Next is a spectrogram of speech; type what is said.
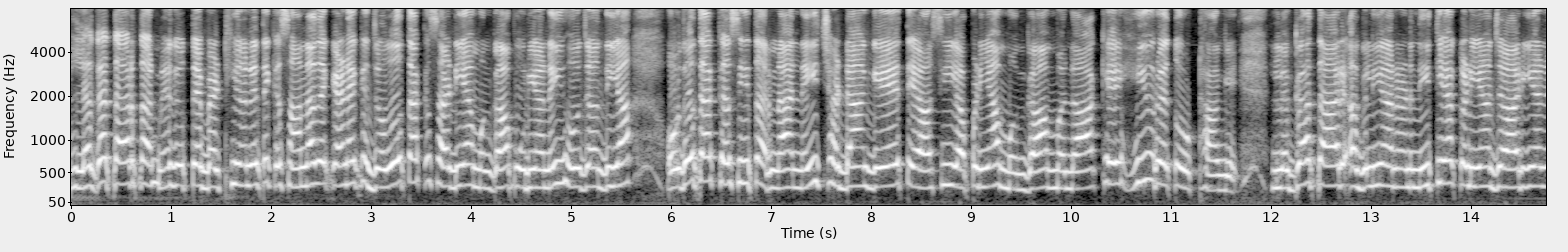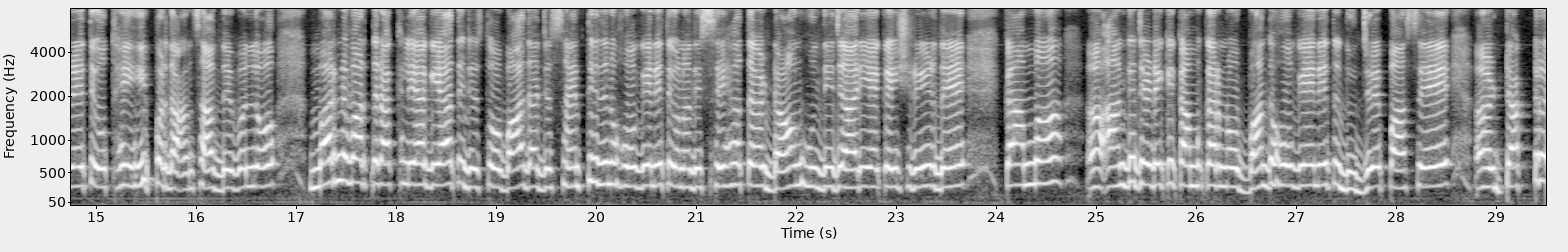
ਲਗਾਤਾਰ ਧਰਨੇ ਦੇ ਉੱਤੇ ਬੈਠੀਆਂ ਨੇ ਤੇ ਕਿਸਾਨਾਂ ਦਾ ਕਹਿਣਾ ਹੈ ਕਿ ਜਦੋਂ ਤੱਕ ਸਾਡੀਆਂ ਮੰਗਾਂ ਪੂਰੀਆਂ ਨਹੀਂ ਹੋ ਜਾਂਦੀਆਂ, ਉਦੋਂ ਤੱਕ ਅਸੀਂ ਧਰਨਾ ਨਹੀਂ ਛੱਡਾਂਗੇ ਤੇ ਅਸੀਂ ਆਪਣੀਆਂ ਮੰਗਾਂ ਮਨਾ ਕੇ ਹੀ ਉਰੇ ਤੋਂ ਉਠਾਂਗੇ। ਲਗਾਤਾਰ ਅਗਲੀਆਂ ਰਣਨੀਤੀਆਂ ਕੜੀਆਂ ਜਾ ਰਹੀਆਂ ਨੇ ਤੇ ਉੱਥੇ ਹੀ ਪ੍ਰਧਾਨ ਸਾਹਿਬ ਦੇ ਵੱਲੋਂ ਮਰਨ ਵਰਤ ਰੱਖ ਲਿਆ ਗਿਆ ਤੇ ਜਿਸ ਤੋਂ ਬਾਅਦ ਅੱਜ 37 ਦਿਨ ਹੋ ਗਏ ਨੇ ਤੇ ਉਹਨਾਂ ਦੀ ਸਿਹਤ ਡਾਊਨ ਹੁੰਦੀ ਜਾ ਰਹੀ ਹੈ। ਕਈ ਸਰੀਰ ਦੇ ਕੰਮ ਅੰਗ ਜਿਹੜੇ ਕਿ ਕੰਮ ਕਰਨੋਂ ਬੰਦ ਹੋ ਗਏ ਨੇ ਤੇ ਦੂਜੇ ਪਾਸੇ ਡਾਕਟਰ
